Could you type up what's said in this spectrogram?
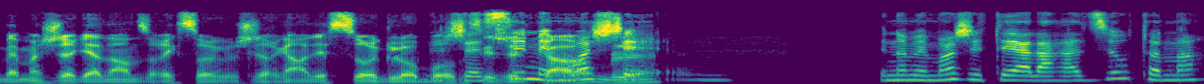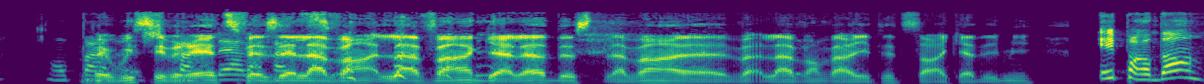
Ben moi, je l'ai regardé en direct sur, je l'ai regardé sur Global je parce que j'ai sais, le câble. non, mais moi, j'étais à la radio, Thomas. On Ben parlait- oui, je c'est vrai, tu faisais radio. l'avant, de l'avant, euh, de Star Academy. Et pendant,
